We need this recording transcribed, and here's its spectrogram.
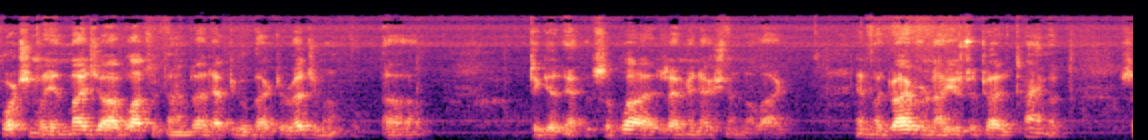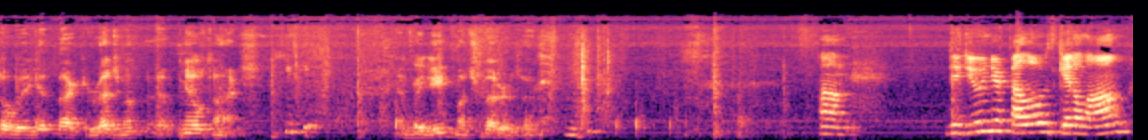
fortunately, in my job, lots of times I'd have to go back to regiment uh, to get supplies, ammunition and the like. And my driver and I used to try to time it so we get back to regiment at mealtime. And we'd eat much better then. Um, did you and your fellows get along?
